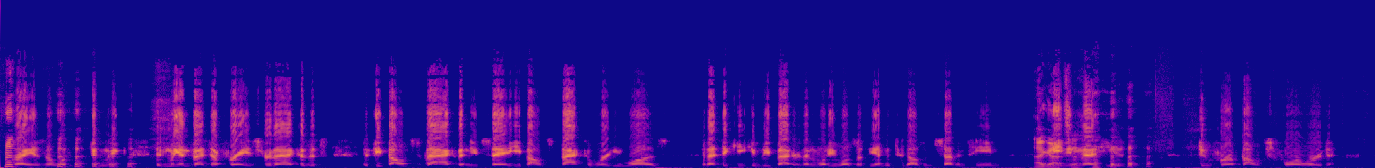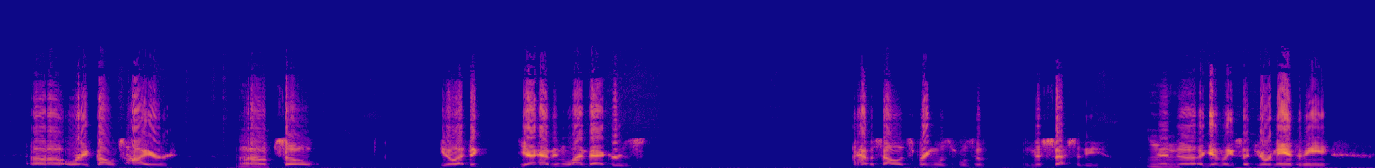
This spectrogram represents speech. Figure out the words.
right? Isn't what, didn't we didn't we invent a phrase for that? Because it's if he bounced back, then you'd say he bounced back to where he was but I think he can be better than what he was at the end of 2017. I got meaning that he is due for a bounce forward uh, or a bounce higher. Mm-hmm. Uh, so, you know, I think yeah, having the linebackers have a solid spring was was a necessity. Mm-hmm. And uh, again, like I said, Jordan Anthony,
